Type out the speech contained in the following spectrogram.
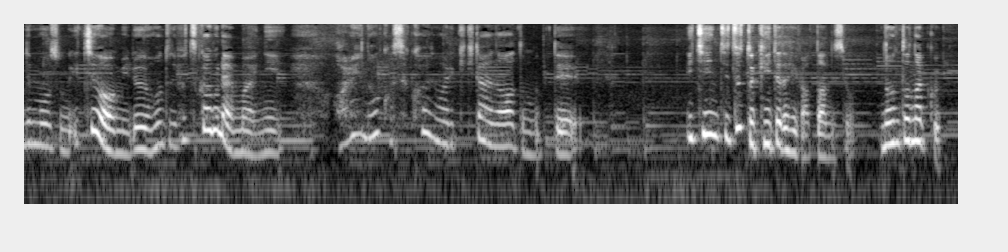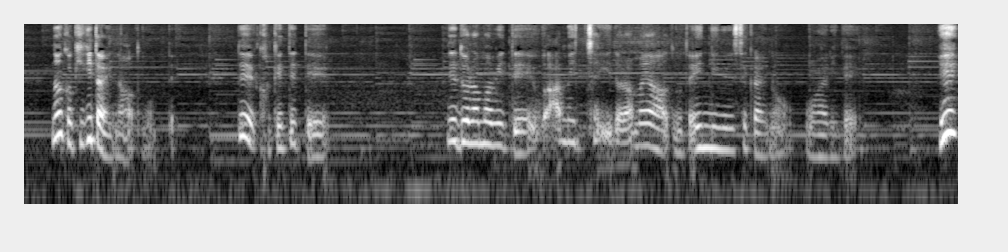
でもその1話を見る本当に2日ぐらい前にあれ？なんか世界の終わり聞きたいなと思って一日ずっと聞いてた日があったんですよ。なんとなく。なんか聞きたいなと思って。でかけててでドラマ見てうわめっちゃいいドラマやと思ってエンディングで世界の終わりで。え？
